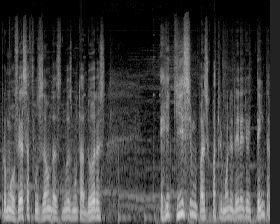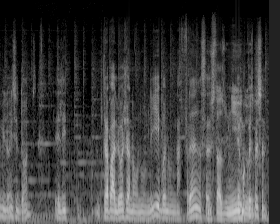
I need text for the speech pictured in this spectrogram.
promover essa fusão das duas montadoras. É riquíssimo, parece que o patrimônio dele é de 80 milhões de dólares. Ele trabalhou já no, no, Líbano, na França. Nos Estados Unidos. É uma coisa impressionante.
